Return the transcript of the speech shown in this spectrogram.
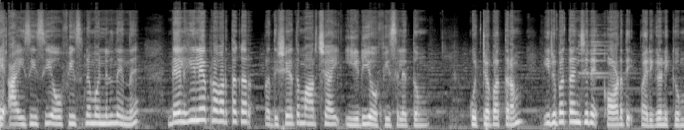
എ ഐ സി സി ഓഫീസിന് മുന്നിൽ നിന്ന് ഡൽഹിയിലെ പ്രവർത്തകർ പ്രതിഷേധ മാർച്ചായി ഇ ഡി ഓഫീസിലെത്തും. കുറ്റപത്രം ഇരുപത്തഞ്ചിന് കോടതി പരിഗണിക്കും.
